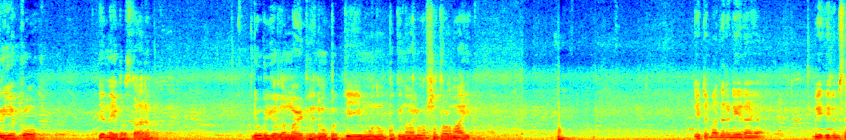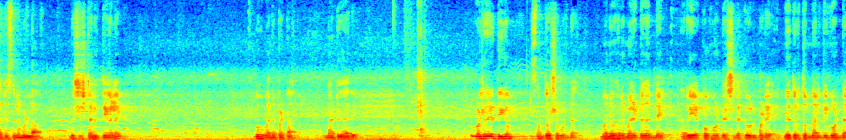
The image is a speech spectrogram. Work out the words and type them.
റിയക്കോ എന്ന ഈ പ്രസ്ഥാനം രൂപീകൃതമായിട്ട് തന്നെ മുപ്പത്തി മൂന്ന് മുപ്പത്തിനാല് വർഷത്തോളമായി ഏറ്റവും ആദരണീയരായ വേദിയിലും സദസ്സിലുമുള്ള വിശിഷ്ട വ്യക്തികളെ ബഹുമാനപ്പെട്ട നാട്ടുകാരെ വളരെയധികം സന്തോഷമുണ്ട്. മനോഹരമായിട്ട് തന്നെ റിയക്കോ ഫൗണ്ടേഷനൊക്കെ ഉൾപ്പെടെ നേതൃത്വം നൽകിക്കൊണ്ട്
